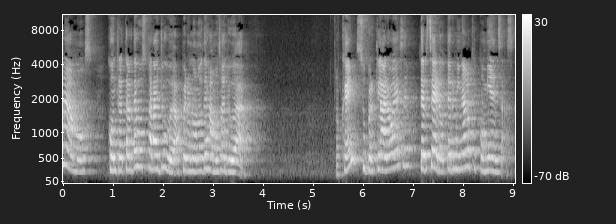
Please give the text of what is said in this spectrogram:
ganamos con tratar de buscar ayuda, pero no nos dejamos ayudar. ¿Ok? Súper claro ese. Tercero, termina lo que comienzas.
